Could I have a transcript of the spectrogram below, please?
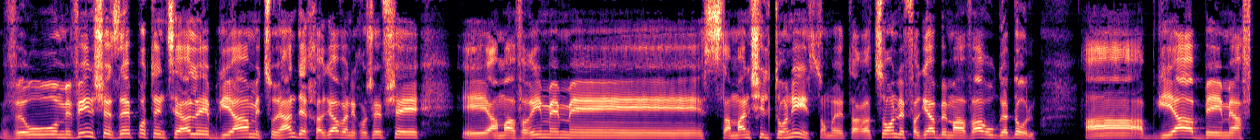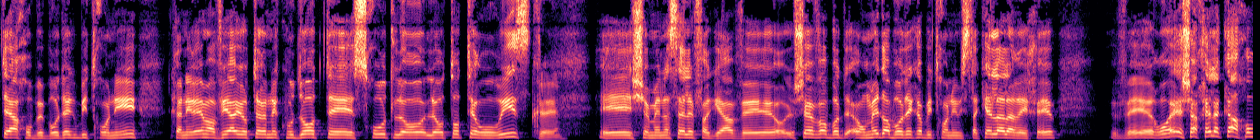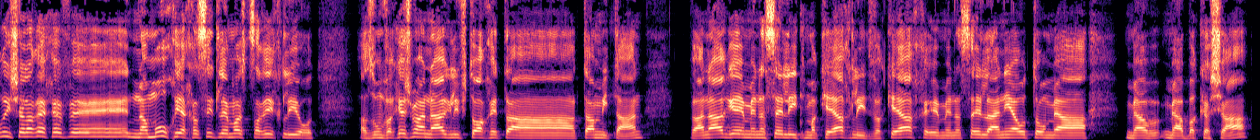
והוא מבין שזה פוטנציאל פגיעה מצוין. דרך אגב, אני חושב שהמעברים הם אה, סמן שלטוני, זאת אומרת, הרצון לפגע במעבר הוא גדול. הפגיעה במאבטח או בבודק ביטחוני כנראה מביאה יותר נקודות אה, זכות לא, לאותו טרוריסט. Okay. אה, שמנסה לפגע, ויושב, הבודק, עומד הבודק הביטחוני, מסתכל על הרכב, ורואה שהחלק האחורי של הרכב נמוך יחסית למה שצריך להיות. אז הוא מבקש מהנהג לפתוח את התא מטען, והנהג אה, מנסה להתמקח, להתווכח, אה, מנסה להניע אותו מה, מה, מהבקשה,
